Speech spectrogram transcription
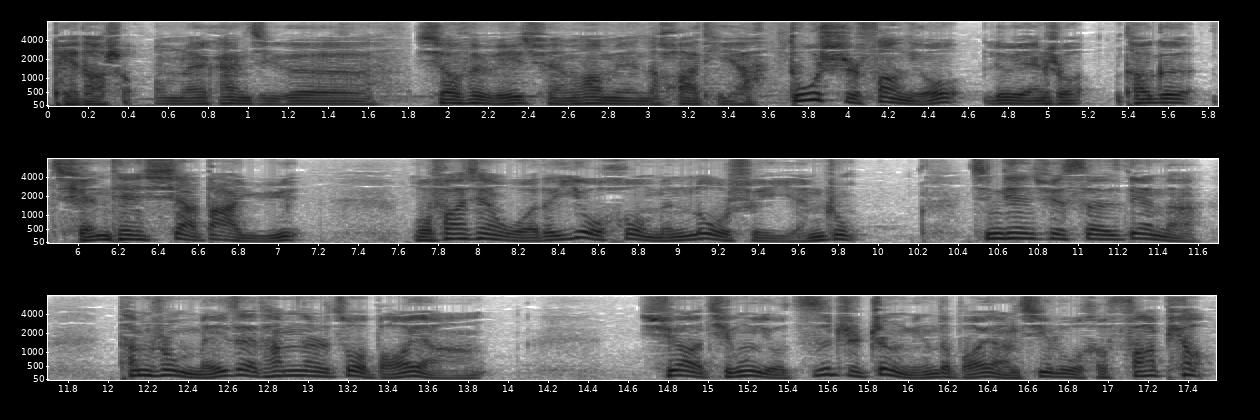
赔到手。我们来看几个消费维权方面的话题啊。都市放牛留言说：“涛哥，前天下大雨，我发现我的右后门漏水严重，今天去 4S 店呢。”他们说没在他们那儿做保养，需要提供有资质证明的保养记录和发票，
